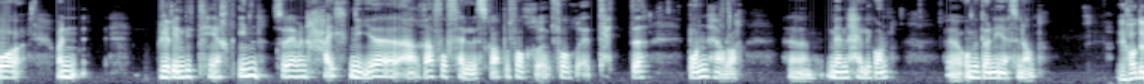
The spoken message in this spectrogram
og, og, en blir invitert inn. Så det er jo en helt nye ære for fellesskapet, for, for tette bånd her, da. Eh, med en hellige ånd. Eh, og med bønn i Jesu navn. Jeg hadde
